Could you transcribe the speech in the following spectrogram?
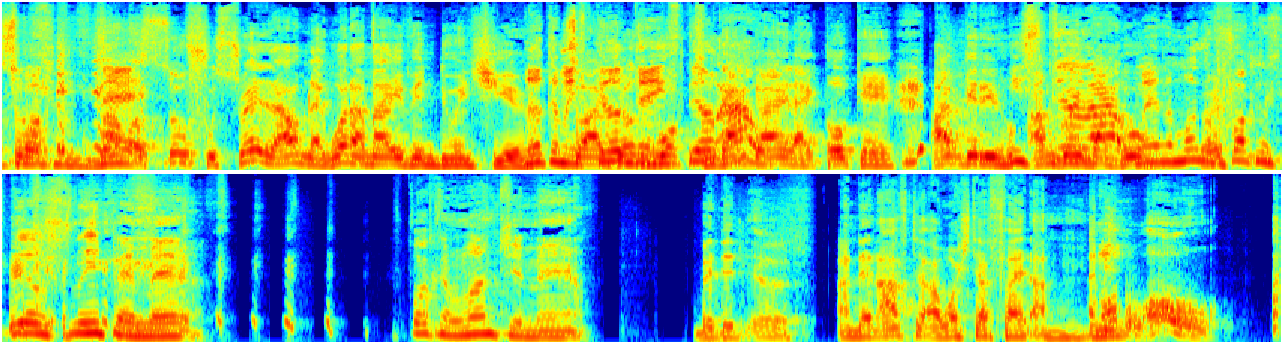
So I dead. was so frustrated. I'm like, what am I even doing here? Look at me, so I just there, walked still to that out. guy like, okay, I'm getting, He's I'm still going back out, home. man. The motherfucker's still sleeping, man. Fucking lunching, man. But it, uh, and then after I watched that fight, I, I mean, Oh,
